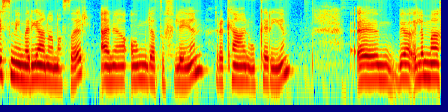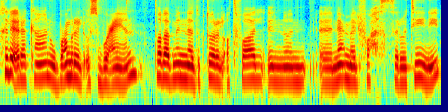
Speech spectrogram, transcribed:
اسمي مريانا نصر. أنا أم لطفلين ركان وكريم. لما خلق ركان وبعمر الأسبوعين طلب منا دكتور الأطفال إنه ن- آه، نعمل فحص روتيني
